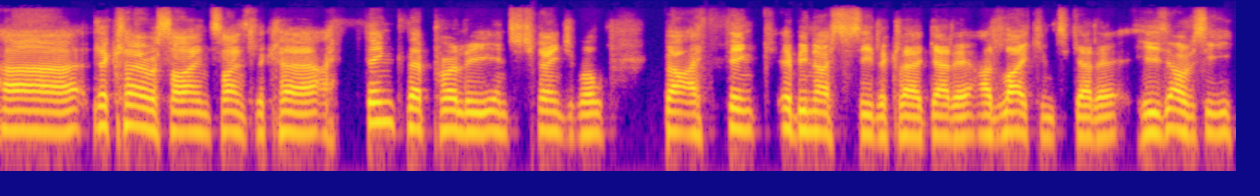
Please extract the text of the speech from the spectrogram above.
uh, Leclerc or Sainz, Sainz Leclerc. I think they're probably interchangeable, but I think it'd be nice to see Leclerc get it. I'd like him to get it. He's obviously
